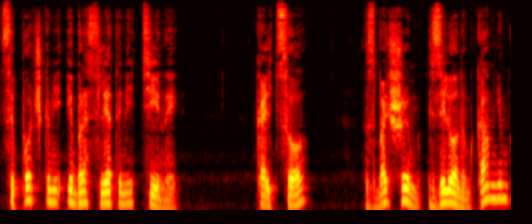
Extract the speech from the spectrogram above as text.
цепочками и браслетами Тины кольцо с большим зеленым камнем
